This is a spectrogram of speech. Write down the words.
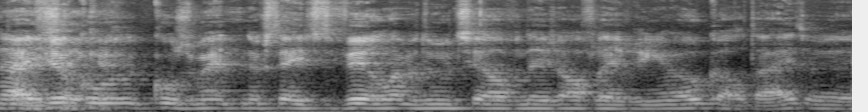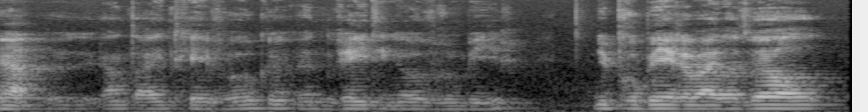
bij veel zeker. consumenten nog steeds te veel. En we doen het zelf in deze afleveringen ook altijd. We- Ja. Aan het eind geven we ook een, een rating over een bier. Nu proberen wij dat wel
